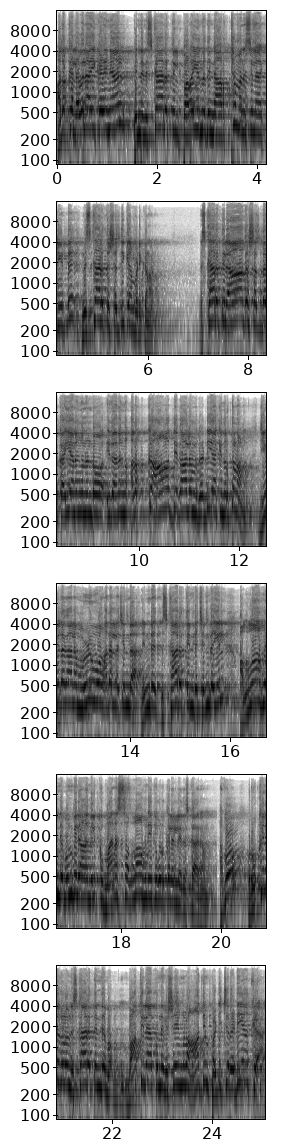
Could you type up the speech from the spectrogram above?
അതൊക്കെ ലെവലായി കഴിഞ്ഞാൽ പിന്നെ നിസ്കാരത്തിൽ പറയുന്നതിന്റെ അർത്ഥം മനസ്സിലാക്കിയിട്ട് നിസ്കാരത്തിൽ ശ്രദ്ധിക്കാൻ പഠിക്കണം. നിസ്കാരത്തിൽ ആകെ ശ്രദ്ധ കൈ അനങ്ങുന്നുണ്ടോ ഇത് അനങ്ങ അതൊക്കെ ആദ്യകാലം റെഡിയാക്കി നിർത്തണം. ജീവിതകാലം മുഴുവൻ അതല്ല ചിന്ത. നിന്റെ നിസ്കാരത്തിന്റെ ചിന്തയിൽ അള്ളാഹുവിന്റെ മുമ്പിലാണ് നിൽക്കും. മനസ്സ് അള്ളാഹുലേക്ക് കൊടുക്കലല്ലേ നിസ്കാരം? അപ്പോ റുക്കിനുകളും നിസ്കാരത്തിന്റെ ബാത്തിലാക്കുന്ന വിഷയങ്ങളും ആദ്യം പഠിച്ച് റെഡിയാക്കുക.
